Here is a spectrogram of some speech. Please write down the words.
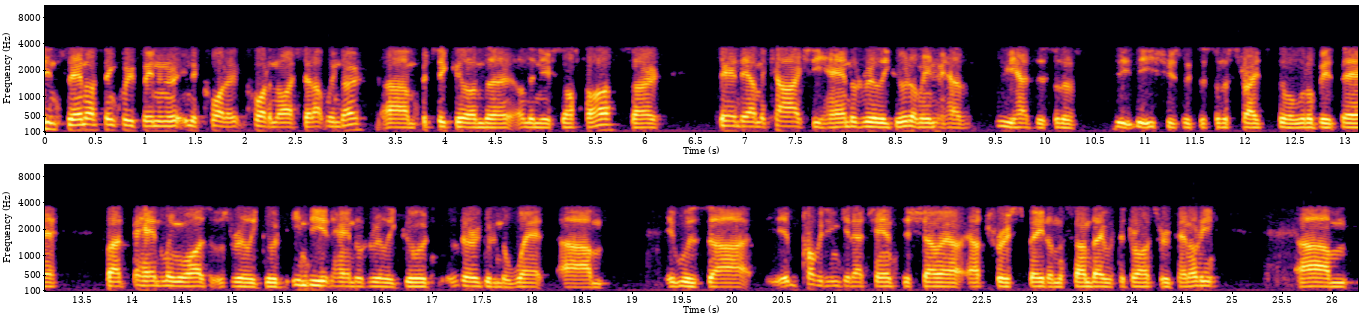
Since then, I think we've been in a, in a quite a quite a nice setup window, um, particularly on the on the new soft tire. So Sandown the car actually handled really good. I mean, we have we had the sort of the, the issues with the sort of straight still a little bit there, but handling wise, it was really good. Indy it handled really good, very good in the wet. Um, it was uh, it probably didn't get our chance to show our, our true speed on the Sunday with the drive-through penalty. Um,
